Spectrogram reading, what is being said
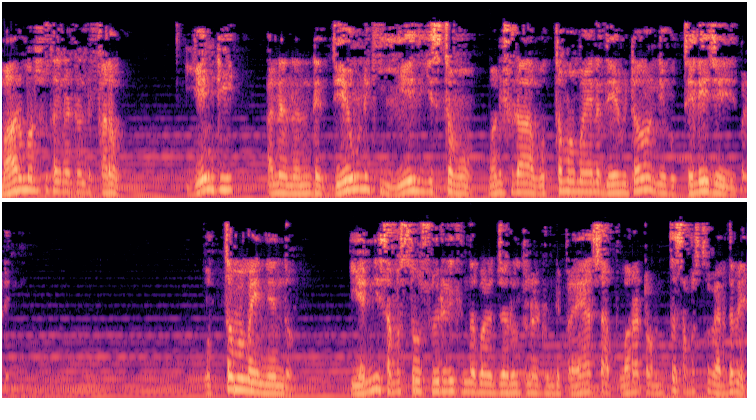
మారు మనసు తగినటువంటి ఫలం ఏంటి అని అంటే దేవునికి ఏది ఇష్టమో మనుషుడా ఉత్తమమైన దేవిటో నీకు తెలియజేయబడింది. ఉత్తమమైంది ఏందో? ఇవన్నీ సమస్తం సూర్యుడి కింద జరుగుతున్నటువంటి ప్రయాస పోరాటం అంత సమస్తం వ్యర్థమే.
